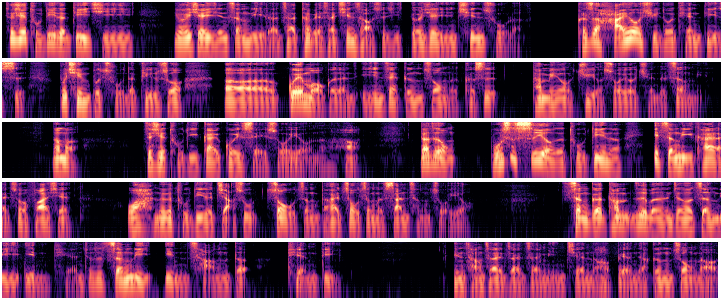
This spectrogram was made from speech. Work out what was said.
这些土地的地籍有一些已经整理了，在特别在清朝时期，有一些已经清楚了。可是还有许多田地是不清不楚的，比如说，呃，归某个人已经在耕种了，可是他没有具有所有权的证明。那么这些土地该归谁所有呢？哈，那这种不是私有的土地呢，一整理开来之后，发现哇，那个土地的甲数骤增，大概骤增了三成左右。整个他们日本人叫做整理隐田，就是整理隐藏的田地。隐藏在在在民间，然后被人家耕种，然后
